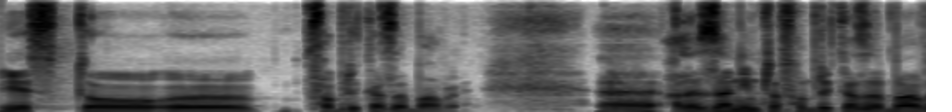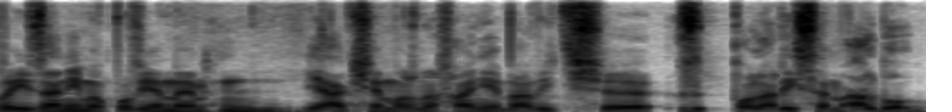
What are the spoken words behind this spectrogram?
jest to e, fabryka zabawy. E, ale zanim ta fabryka zabawy i zanim opowiemy, mm, jak się można fajnie bawić e, z Polarisem albo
